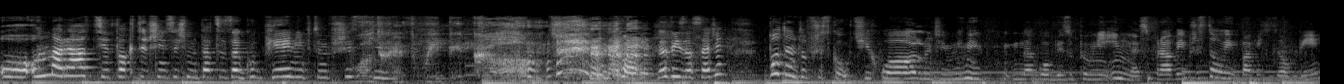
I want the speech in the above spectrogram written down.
o, on ma rację, faktycznie jesteśmy tacy zagubieni w tym What wszystkim. have we become? Na tej zasadzie. Potem to wszystko ucichło, ludzie mieli na głowie zupełnie inne sprawy i przestało ich bawić zombie.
